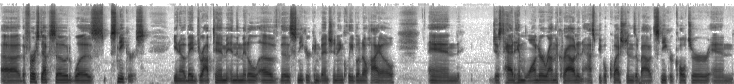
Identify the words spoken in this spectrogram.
Uh, the first episode was sneakers. You know, they dropped him in the middle of the sneaker convention in Cleveland, Ohio, and just had him wander around the crowd and ask people questions about sneaker culture and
